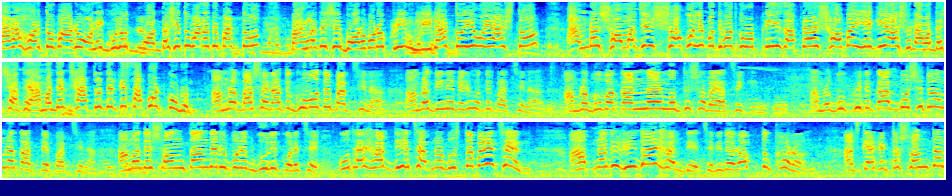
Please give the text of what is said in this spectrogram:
তারা হয়তো বা আরও অনেকগুলো পদ্মা সেতু বানাতে পারতো। বাংলাদেশের বড় বড় ক্রিম লিডার তৈরি হয়ে আসতো। আমরা সমাজের সকলে প্রতিবাদ করব। প্লিজ আপনারা সবাই এগিয়ে আসুন আমাদের সাথে। আমাদের ছাত্রদেরকে সাপোর্ট করুন। আমরা বাসায় রাতে ঘুমোতে পারছি না। আমরা দিনে বের হতে পারছি না। আমরা বোবা কান্নার মধ্যে সবাই আছে কিন্তু। আমরা বুক ফিটে কাঁদবো সেটাও আমরা কাঁদতে পারছি না। আমাদের সন্তানদের উপরে গুলি করেছে। কোথায় হাত দিয়েছে আপনারা বুঝতে পেরেছেন? আপনাদের হৃদয়ে হাত দিয়েছে। হৃদয় রক্তক্ষরণ। আজকে এক একটা সন্তান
